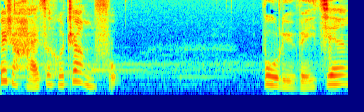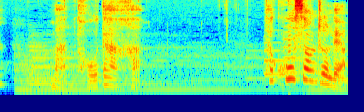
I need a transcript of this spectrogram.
背着孩子和丈夫，步履维艰，满头大汗，她哭丧着脸，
